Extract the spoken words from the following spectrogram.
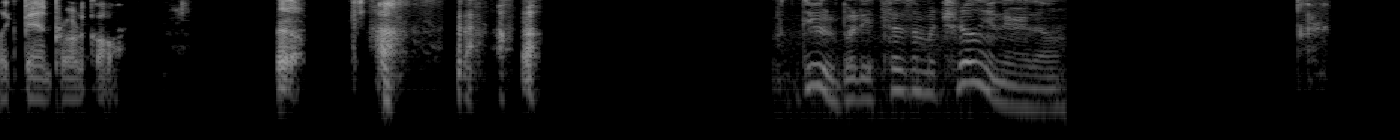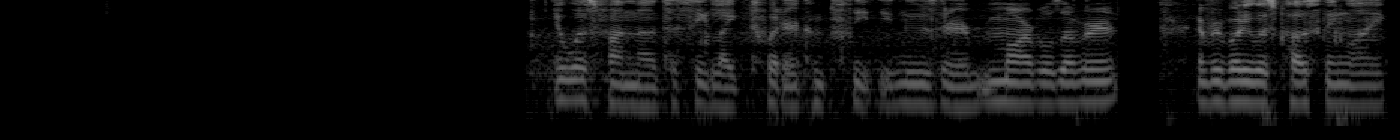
like band protocol yeah Dude, but it says I'm a trillionaire though. It was fun though to see like Twitter completely lose their marbles over it. Everybody was posting like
